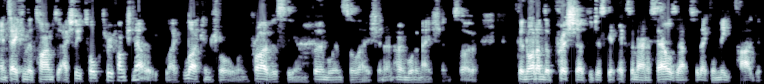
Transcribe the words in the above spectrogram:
and taking the time to actually talk through functionality like light control and privacy and thermal insulation and home automation. So they're not under pressure to just get X amount of sales out so they can meet target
